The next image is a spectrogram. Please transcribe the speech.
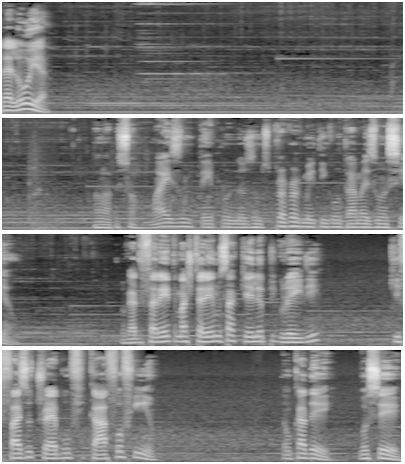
Aleluia! Vamos lá, pessoal. Mais um templo. Nós vamos provavelmente encontrar mais um ancião. Lugar diferente, mas teremos aquele upgrade que faz o Trebon ficar fofinho. Então, cadê? Você.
